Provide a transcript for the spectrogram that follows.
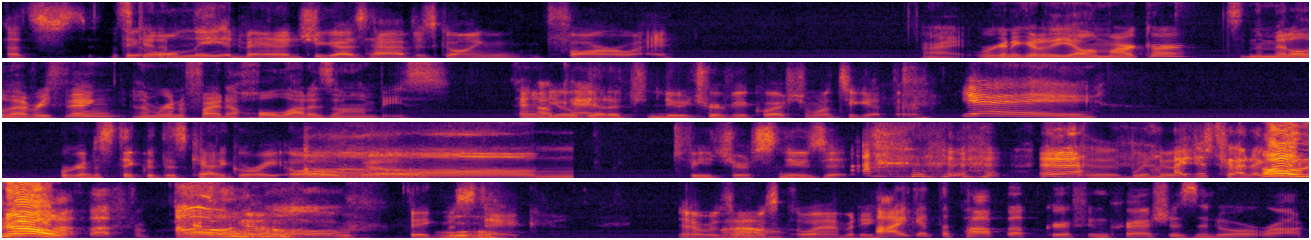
That's Let's the get a- only advantage you guys have is going far away. All right, we're gonna go to the yellow marker. It's in the middle of everything, and then we're gonna fight a whole lot of zombies. And you'll get a new trivia question once you get there. Yay! We're gonna stick with this category. Oh no, Um, feature snooze it. Uh, Windows I just trying got a to- Oh, no! pop-up from. Oh, Oh, no, big Whoa. mistake. That was Wow. almost calamity. I get the pop-up. Griffin crashes into a rock.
